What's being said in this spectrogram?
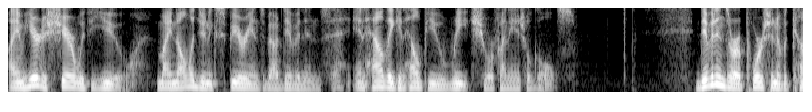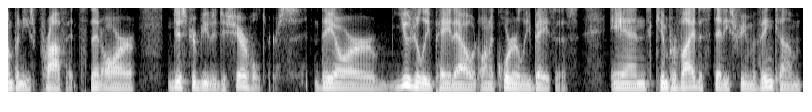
I am here to share with you my knowledge and experience about dividends and how they can help you reach your financial goals. Dividends are a portion of a company's profits that are distributed to shareholders. They are usually paid out on a quarterly basis and can provide a steady stream of income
